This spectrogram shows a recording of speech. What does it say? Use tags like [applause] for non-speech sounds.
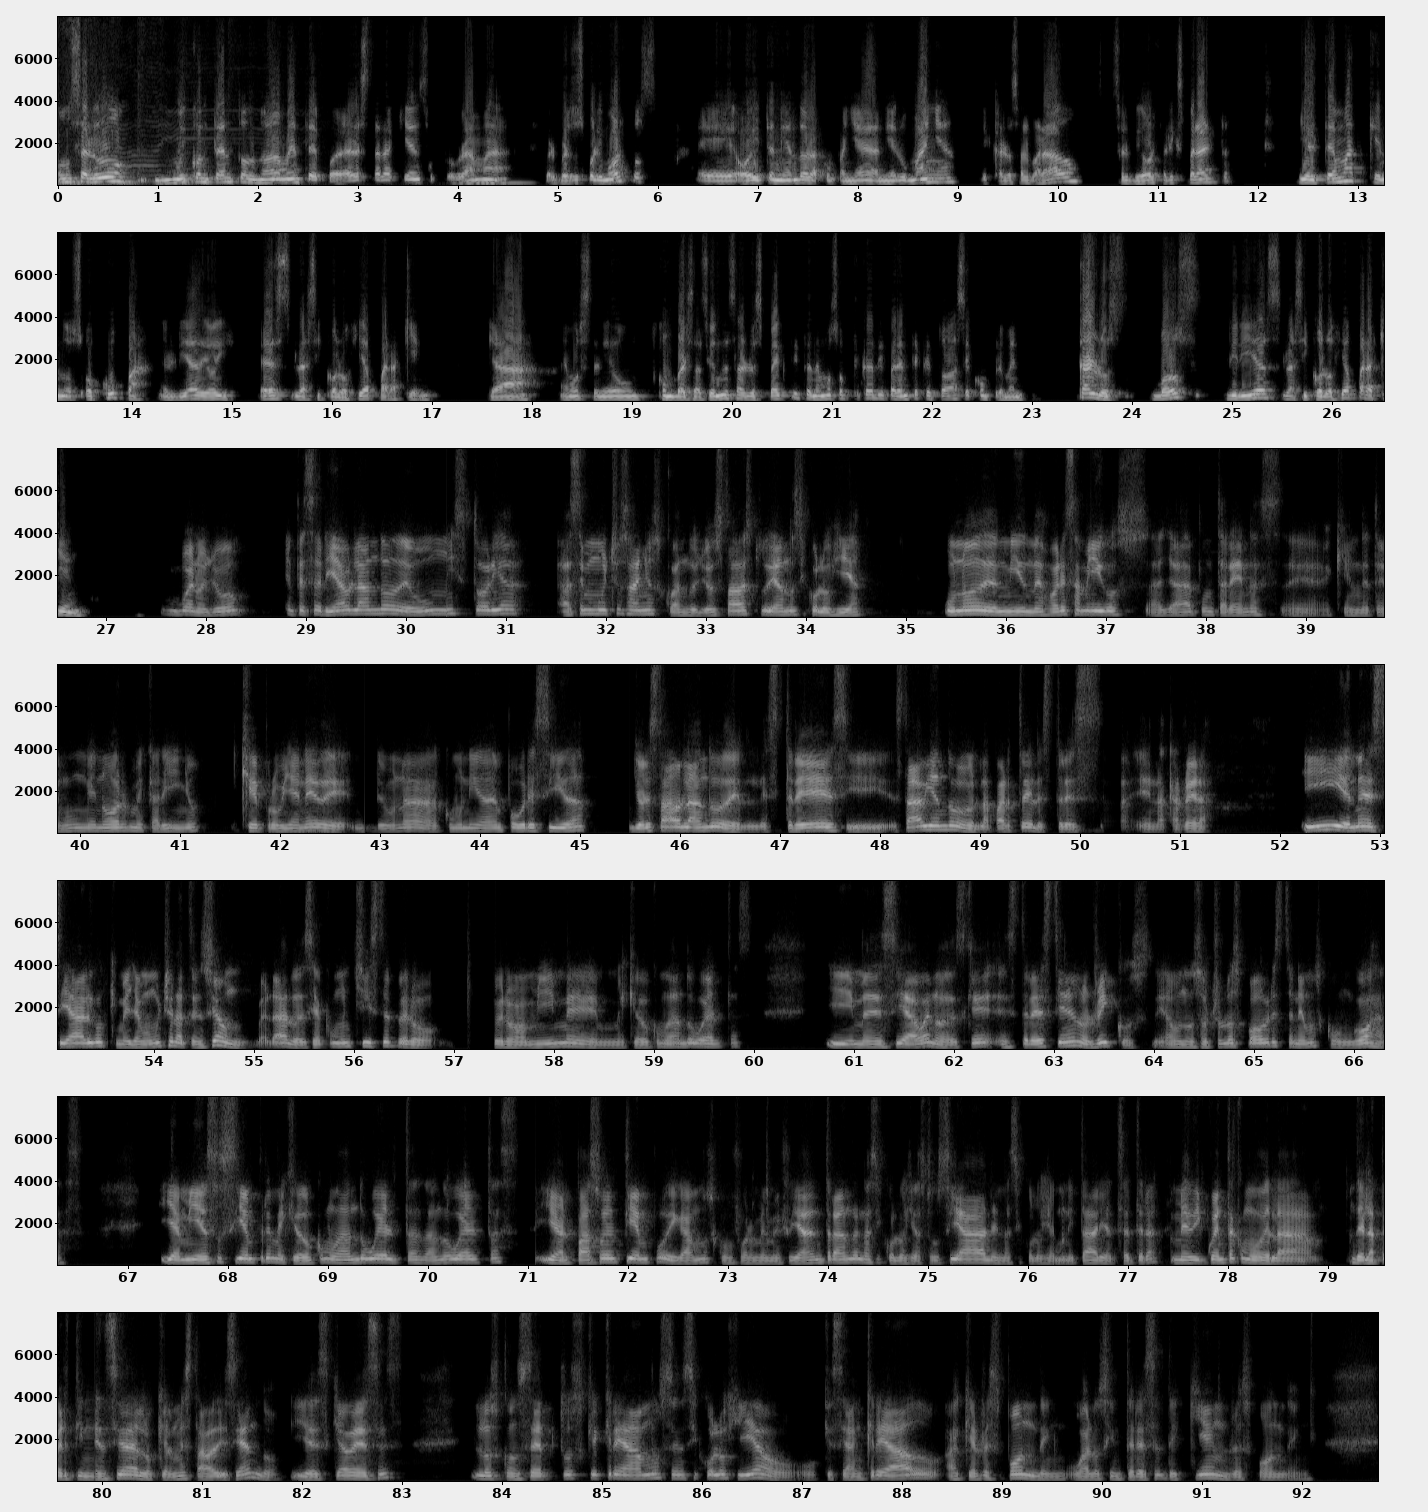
Un saludo, muy contento nuevamente de poder estar aquí en su programa Perversos Polimorfos. Eh, hoy teniendo la compañía de Daniel Umaña, de Carlos Alvarado, servidor Félix Peralta. Y el tema que nos ocupa el día de hoy es la psicología para quién. Ya hemos tenido conversaciones al respecto y tenemos ópticas diferentes que todas se complementan. Carlos, vos dirías la psicología para quién? Bueno, yo empezaría hablando de una historia hace muchos años cuando yo estaba estudiando psicología. Uno de mis mejores amigos allá de Punta Arenas, eh, quien le tengo un enorme cariño, que proviene de, de una comunidad empobrecida. Yo le estaba hablando del estrés y estaba viendo la parte del estrés en la carrera. Y él me decía algo que me llamó mucho la atención, ¿verdad? Lo decía como un chiste, pero, pero a mí me, me quedó como dando vueltas y me decía, bueno, es que estrés tienen los ricos, digamos, nosotros los pobres tenemos congojas. Y a mí eso siempre me quedó como dando vueltas, dando vueltas. Y al paso del tiempo, digamos, conforme me fui adentrando en la psicología social, en la psicología comunitaria, etcétera, me di cuenta como de la, de la pertinencia de lo que él me estaba diciendo. Y es que a veces los conceptos que creamos en psicología o, que se han creado, a qué responden o a los intereses de quién responden.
